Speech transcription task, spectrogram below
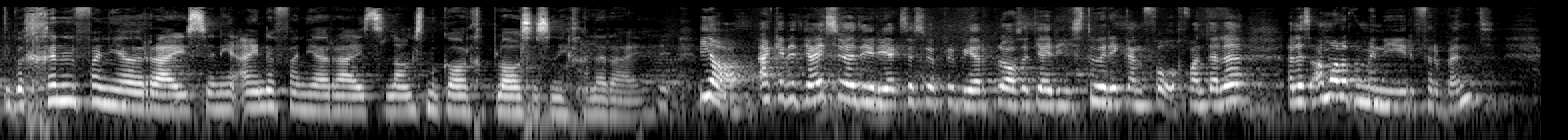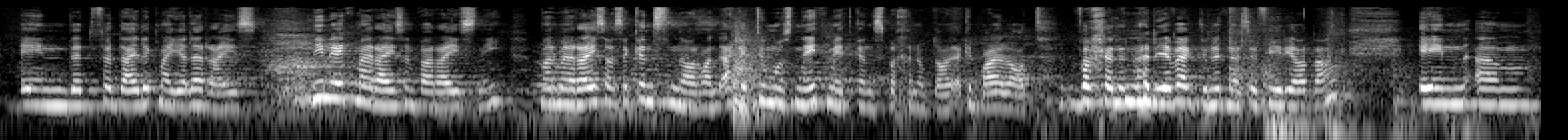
die begin van jou reis en die einde van jou reis langs mekaar geplaas is in die galery. Ja, ek het dit jy so die reeks so probeer plaas dat jy die storie kan volg want hulle hulle is almal op 'n manier verbind en dit verduidelik my hele reis. Nie net my reis in Parys nie, maar my reis as 'n kunstenaar want ek het toe mos net met kuns begin op daai. Ek het baie laat begin in my lewe. Ek doen dit nou so 4 jaar lank. En ehm um,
